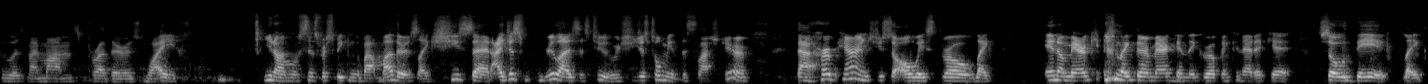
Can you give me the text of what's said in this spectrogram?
who was my mom's brother's wife. You know, since we're speaking about mothers, like she said, I just realized this too, she just told me this last year, that her parents used to always throw like in American, like they're American, they grew up in Connecticut. So they like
